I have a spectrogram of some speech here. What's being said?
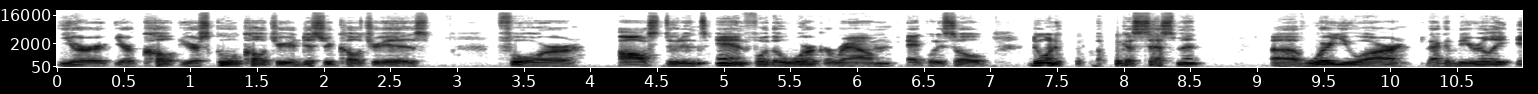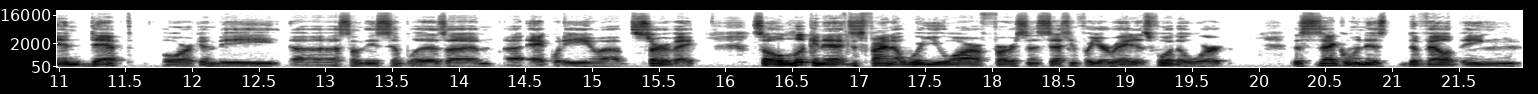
your your cult, your school culture, your district culture is for all students and for the work around equity. So doing a quick assessment of where you are. That can be really in depth, or it can be uh, something as simple as a, a equity uh, survey. So, looking at just find out where you are first and assessing for your readiness for the work. The second one is developing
